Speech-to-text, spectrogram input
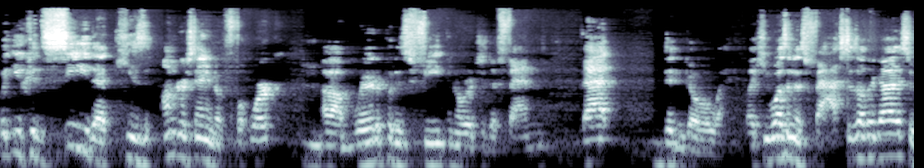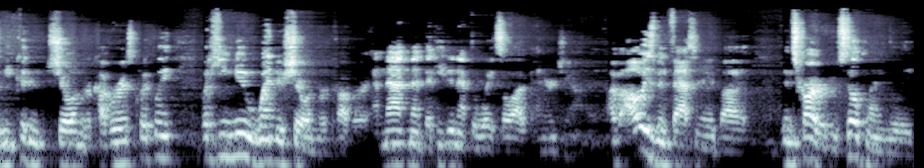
But you could see that his understanding of footwork, Mm. um, where to put his feet in order to defend, that didn't go away. Like he wasn't as fast as other guys, so he couldn't show and recover as quickly. But he knew when to show and recover, and that meant that he didn't have to waste a lot of energy on it. I've always been fascinated by Vince Carter, who's still playing in the league,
